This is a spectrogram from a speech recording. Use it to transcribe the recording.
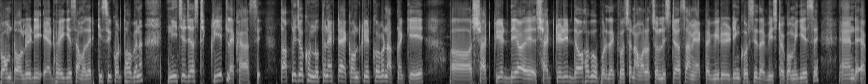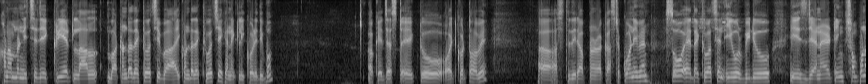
প্রম্পট অলরেডি অ্যাড হয়ে গেছে। আমাদের কিছুই করতে হবে না। নিচে জাস্ট ক্রিয়েট লেখা আছে। তো আপনি যখন নতুন একটা অ্যাকাউন্ট ক্রিয়েট করবেন, আপনাকে ষাট ক্রিয়েট দেওয়া ষাট ক্রেডিট দেওয়া হবে। উপরে দেখতে পাচ্ছেন আমার চল্লিশটা আছে। আমি একটা ভিডিও এডিটিং করছি, তাই বিশটা কমে গিয়েছে। অ্যান্ড এখন আমরা নিচে যে ক্রিয়েট লাল বাটনটা দেখতে পাচ্ছি বা আইকনটা দেখতে পাচ্ছি, এখানে ক্লিক করে দিব। ওকে জাস্ট একটু ওয়েট করতে হবে। আস্তে ধীরে আপনারা কাজটা করে নেবেন। সো দেখতে পাচ্ছেন ইউর ভিডিও ইজ জেনারেটিং সম্পূর্ণ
